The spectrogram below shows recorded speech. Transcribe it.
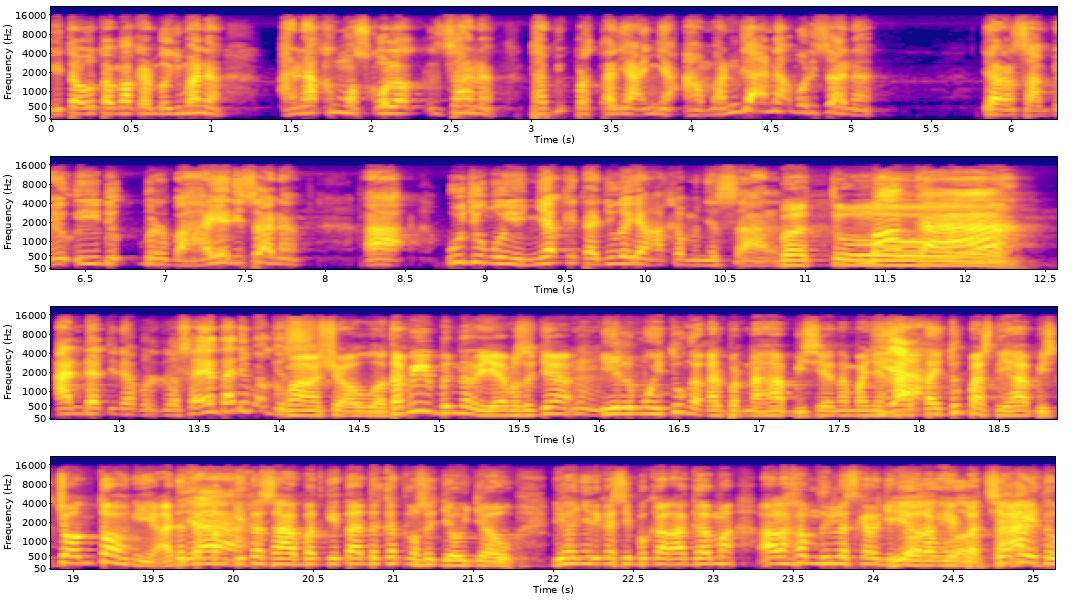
kita utamakan bagaimana. Anakku mau sekolah di sana, tapi pertanyaannya aman nggak anak mau di sana? Jangan sampai hidup berbahaya di sana. Ah, ujung-ujungnya kita juga yang akan menyesal. Betul. Maka Anda tidak berdosa. Yang tadi bagus. Masya Allah. Tapi bener ya, maksudnya Hmm. ilmu itu nggak akan pernah habis ya. Namanya Iya. harta itu pasti habis. Contoh nih, ada Iya. teman kita, sahabat kita dekat nggak usah jauh-jauh. Dia hanya dikasih bekal agama. Alhamdulillah sekarang jadi Ya orang Allah. hebat. Siapa Tak- itu?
